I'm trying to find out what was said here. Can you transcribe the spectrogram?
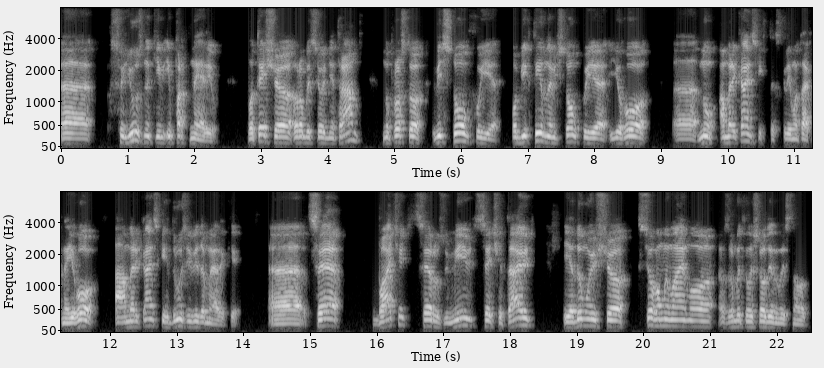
е, союзників і партнерів. Бо те, що робить сьогодні Трамп, ну просто відштовхує, об'єктивно відштовхує його е, ну, американських, так скажімо так, не його, а американських друзів від Америки. Е, це бачать, це розуміють, це читають. І я думаю, що з цього ми маємо зробити лише один висновок:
